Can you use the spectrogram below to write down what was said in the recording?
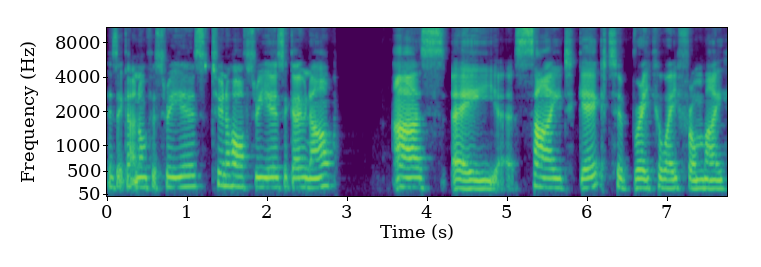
is it going on for three years? Two and a half, three years ago now, as a side gig to break away from my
